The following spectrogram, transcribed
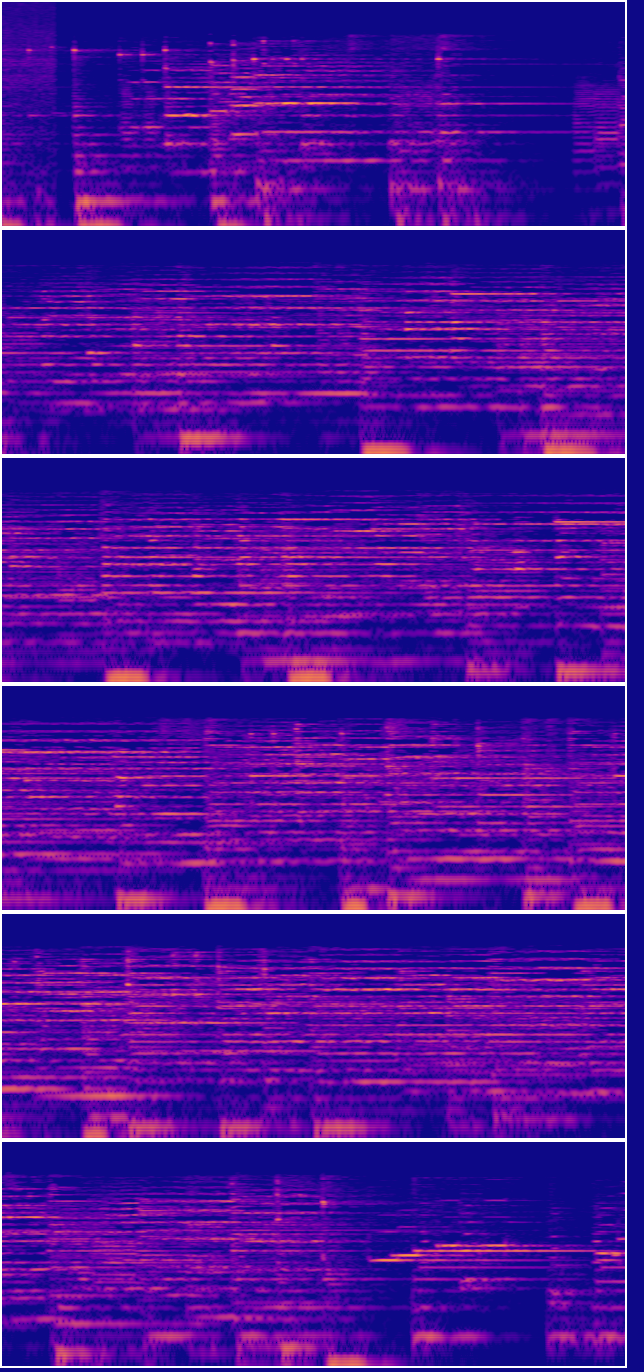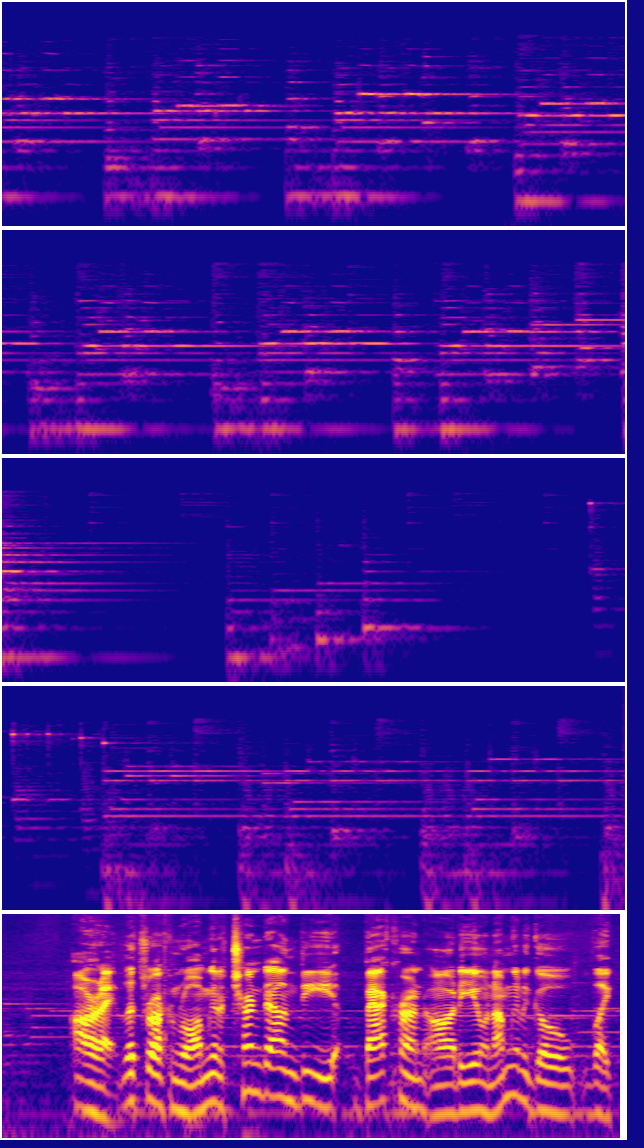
All right, let's rock and roll. I'm gonna turn down the background audio, and I'm gonna go like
